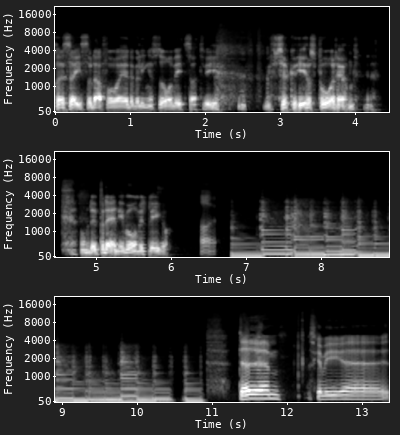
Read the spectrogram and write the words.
Precis och därför är det väl ingen större vits att vi, vi försöker ge oss på det om, om det är på den nivån vi ligger. Nej. Du, ska vi eh,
